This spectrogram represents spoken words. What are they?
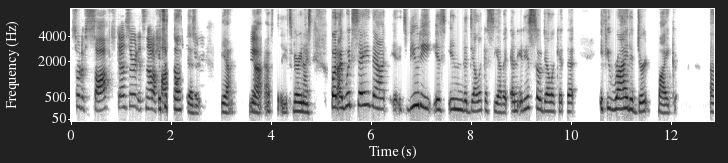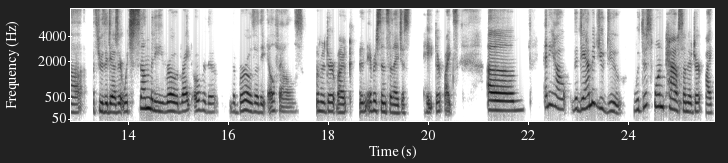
sort of soft desert. It's not a it's a soft desert. desert. Yeah. Yeah. yeah, absolutely. It's very nice. But I would say that its beauty is in the delicacy of it. And it is so delicate that if you ride a dirt bike uh, through the desert, which somebody rode right over the, the burrows of the elf owls on a dirt bike. And ever since then, I just hate dirt bikes. Um, anyhow, the damage you do with just one pass on a dirt bike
